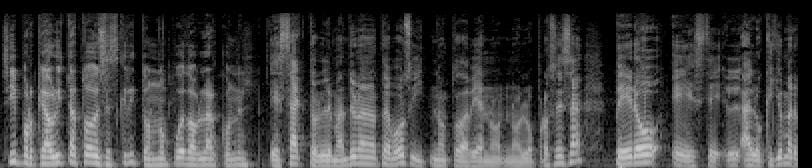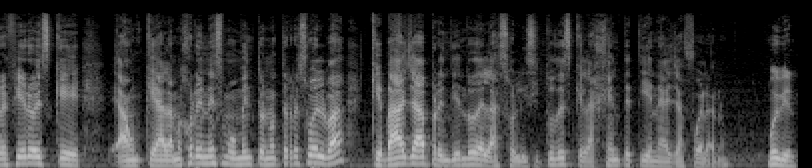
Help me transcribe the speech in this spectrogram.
Sí, porque ahorita todo es escrito, no puedo hablar con él. Exacto, le mandé una nota de voz y no todavía no, no lo procesa, pero este a lo que yo me refiero es que aunque a lo mejor en ese momento no te resuelva, que vaya aprendiendo de las solicitudes que la gente tiene allá afuera, ¿no? Muy bien.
